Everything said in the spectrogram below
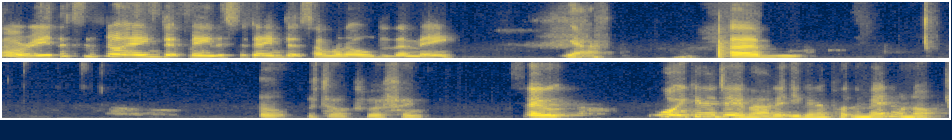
Sorry, this is not aimed at me. This is aimed at someone older than me. yeah. Um, oh, the dog's whiffing. So, what are you going to do about it? You're going to put them in or not?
